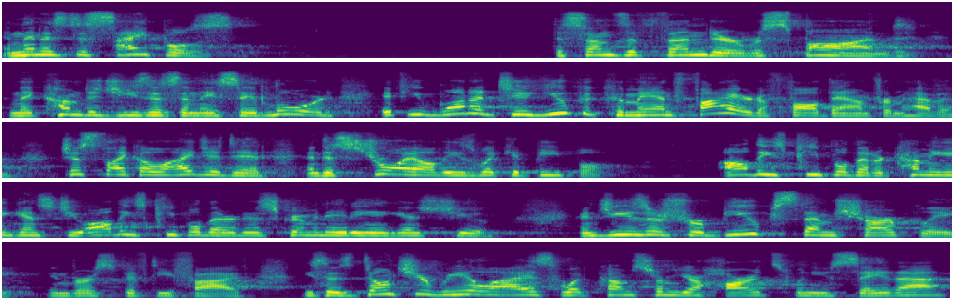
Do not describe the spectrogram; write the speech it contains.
And then his disciples the sons of thunder respond and they come to Jesus and they say, Lord, if you wanted to, you could command fire to fall down from heaven, just like Elijah did, and destroy all these wicked people. all these people that are coming against you, all these people that are discriminating against you. And Jesus rebukes them sharply in verse 55. He says, Don't you realize what comes from your hearts when you say that?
